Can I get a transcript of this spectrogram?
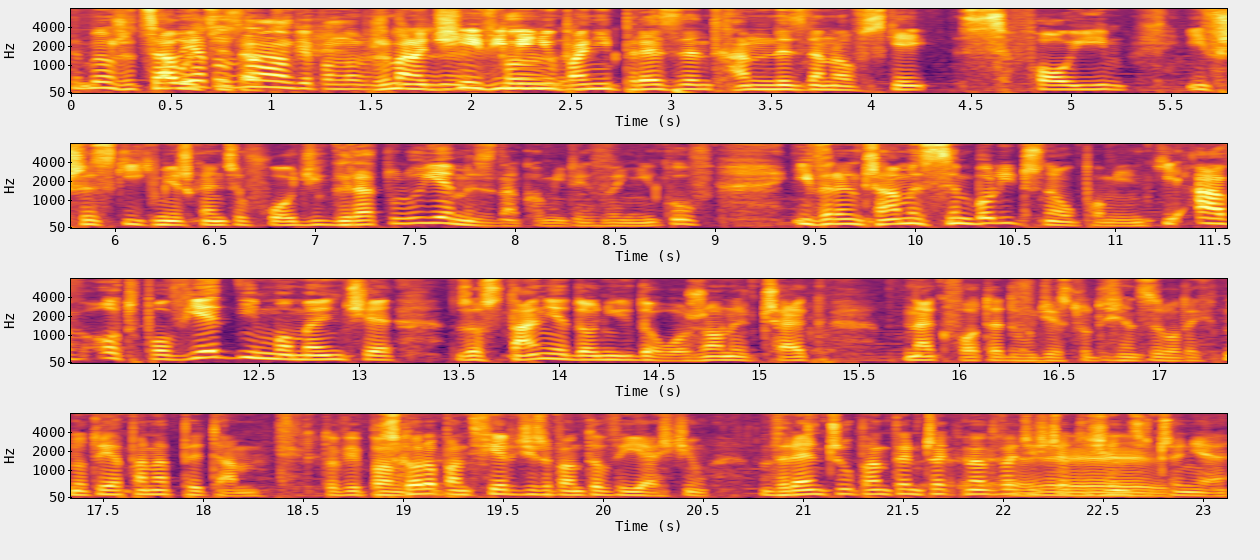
To może cały Ale ja to cytat. znam, wie pan, no, że ma na to- dzisiaj w to- imieniu pani prezydent Hanny Zdanowskiej swoim i wszystkich mieszkańców Łodzi gratulujemy znakomitych wyników i wręczamy symboliczne upominki, a w odpowiednim momencie zostanie do nich dołożony czek na kwotę 20 tysięcy złotych. No to ja pana pytam, To pan, skoro pan twierdzi, że pan to wyjaśnił, wręczył pan ten czek na 20 tysięcy czy nie?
